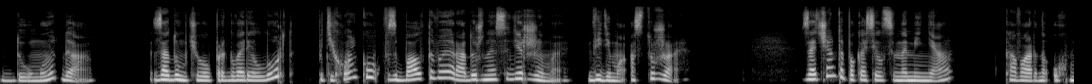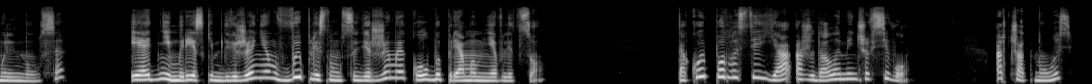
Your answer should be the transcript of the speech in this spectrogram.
«Думаю, да», — задумчиво проговорил лорд, потихоньку взбалтывая радужное содержимое, видимо, остужая. Зачем-то покосился на меня, коварно ухмыльнулся и одним резким движением выплеснул содержимое колбы прямо мне в лицо. Такой подлости я ожидала меньше всего. Отшатнулась,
